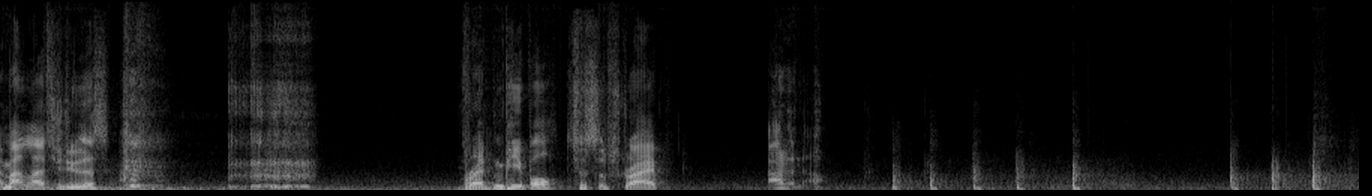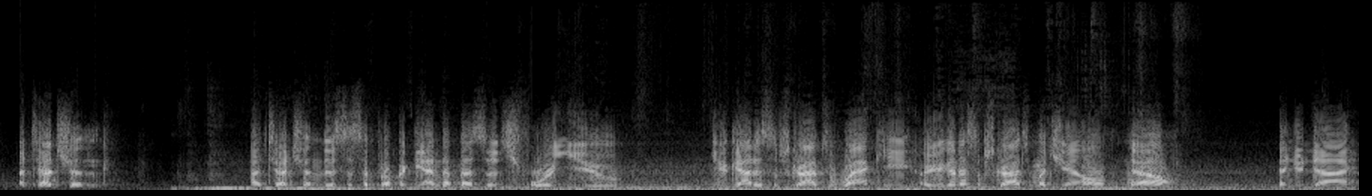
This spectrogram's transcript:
Am I allowed to do this? Threaten people to subscribe? I don't know. Attention! Attention, this is a propaganda message for you. You gotta subscribe to Wacky. Are you gonna subscribe to my channel? No? Then you die.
